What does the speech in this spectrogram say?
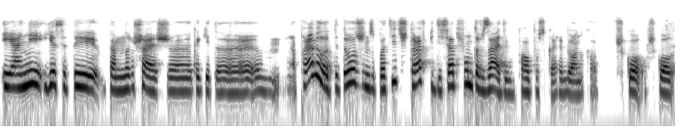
и они, если ты там нарушаешь э, какие-то э, правила, ты должен заплатить штраф 50 фунтов за день пропуска ребенка в школу, в школу.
